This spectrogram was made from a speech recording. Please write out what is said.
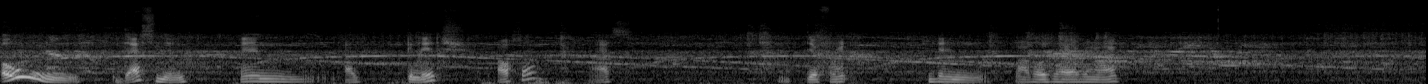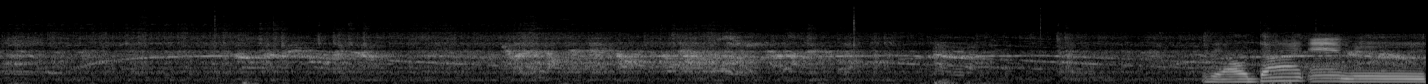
Oh, that's new. And a glitch also. That's different than my to have anyway. All and me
